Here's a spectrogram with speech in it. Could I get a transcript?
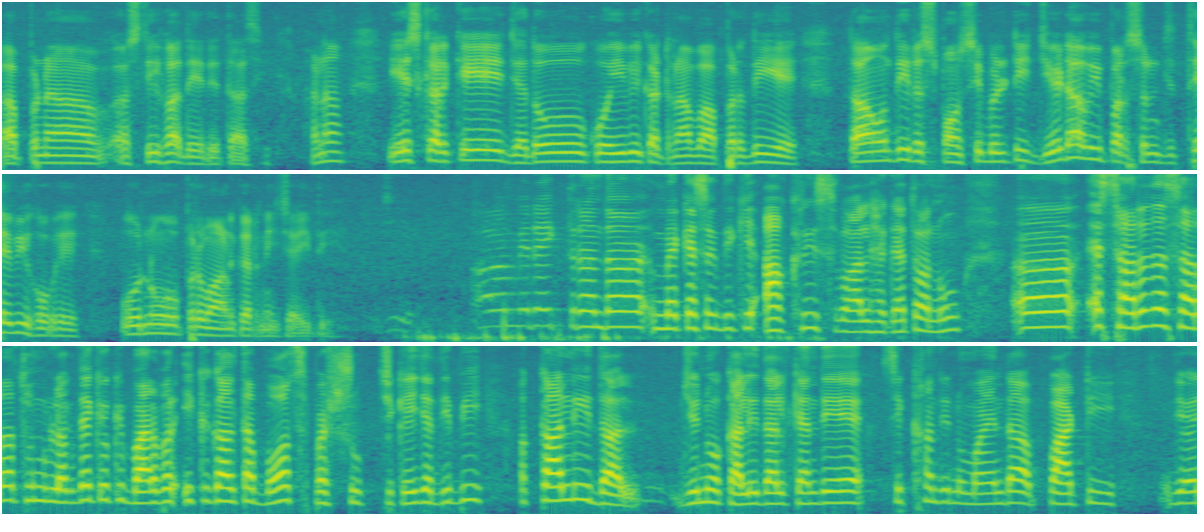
ਆਪਣਾ ਅਸਤੀਫਾ ਦੇ ਦਿੱਤਾ ਸੀ, ਹਨਾ? ਇਸ ਕਰਕੇ ਜਦੋਂ ਕੋਈ ਵੀ ਘਟਨਾ ਵਾਪਰਦੀ ਹੈ ਤਾਂ ਉਹਦੀ ਰਿਸਪੌਂਸਿਬਿਲਟੀ ਜਿਹੜਾ ਵੀ ਪਰਸਨ ਜਿੱਥੇ ਵੀ ਹੋਵੇ, ਉਹਨੂੰ ਉਹ ਪ੍ਰਵਾਨ ਕਰਨੀ ਚਾਹੀਦੀ। ਮੇਰਾ ਇੱਕ ਤਰ੍ਹਾਂ ਦਾ, ਮੈਂ ਕਹਿ ਸਕਦੀ ਕਿ ਆਖਰੀ ਸਵਾਲ ਹੈਗਾ ਤੁਹਾਨੂੰ। ਇਹ ਸਾਰਾ ਦਾ ਸਾਰਾ ਤੁਹਾਨੂੰ ਲੱਗਦਾ ਕਿਉਂਕਿ ਬਾਰ-ਬਾਰ ਇੱਕ ਗੱਲ ਤਾਂ ਬਹੁਤ ਸਪਸ਼ਟ ਰੂਪ ਚ ਕਹੀ ਜਾਂਦੀ ਵੀ ਅਕਾਲੀ ਦਲ, ਜਿਹਨੂੰ ਅਕਾਲੀ ਦਲ ਕਹਿੰਦੇ ਆ ਸਿੱਖਾਂ ਦੀ ਨੁਮਾਇੰਦਾ ਪਾਰਟੀ ਜਾਂ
